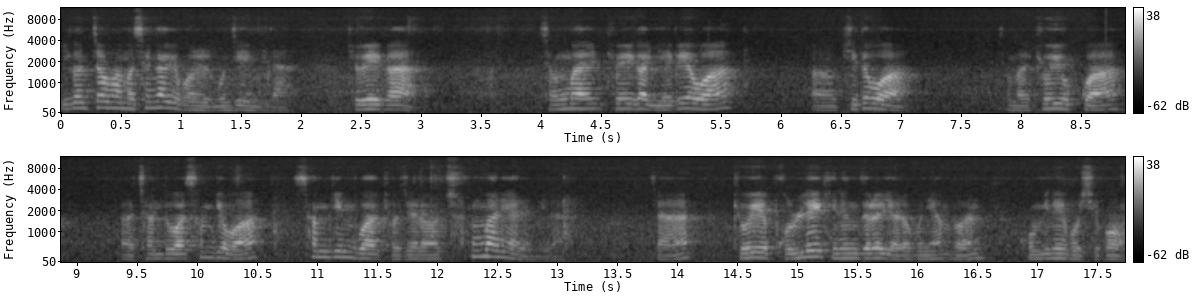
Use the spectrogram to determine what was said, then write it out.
이건 좀 한번 생각해 볼 문제입니다. 교회가 정말 교회가 예배와 어, 기도와 정말 교육과 어, 전도와 선교와 섬김과 교제로 충만해야 됩니다. 자, 교회의 본래 기능들을 여러분이 한번 고민해 보시고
